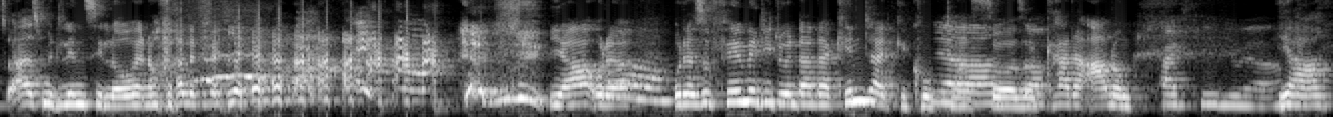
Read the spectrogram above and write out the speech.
So alles mit Lindsay Lohan auf alle Fälle. ja, oder, oder so Filme, die du in deiner Kindheit geguckt hast. So, so doch. keine Ahnung. I feel you, ja. Ja,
